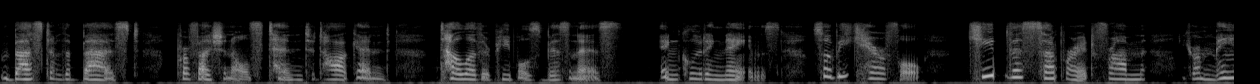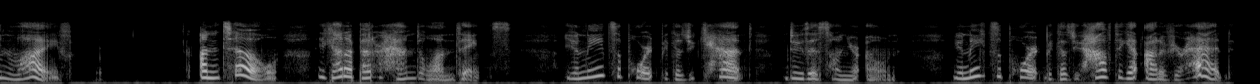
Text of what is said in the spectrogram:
best of the best professionals tend to talk and tell other people's business, including names. So be careful. Keep this separate from your main life until you get a better handle on things. You need support because you can't do this on your own. You need support because you have to get out of your head.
